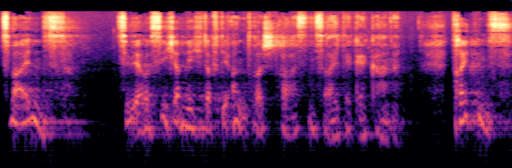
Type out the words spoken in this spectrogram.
Zweitens, sie wäre sicher nicht auf die andere Straßenseite gegangen. Drittens,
